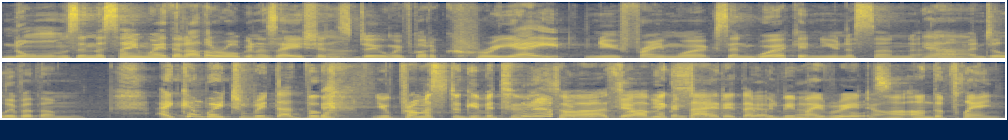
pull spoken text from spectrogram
norms in the same way that other organisations yeah. do. We've got to create new frameworks and work in unison um, yeah. um, and deliver them. I can't wait to read that book. you promised to give it to me, so, uh, so yeah, I'm excited. That will be my read on the plane.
